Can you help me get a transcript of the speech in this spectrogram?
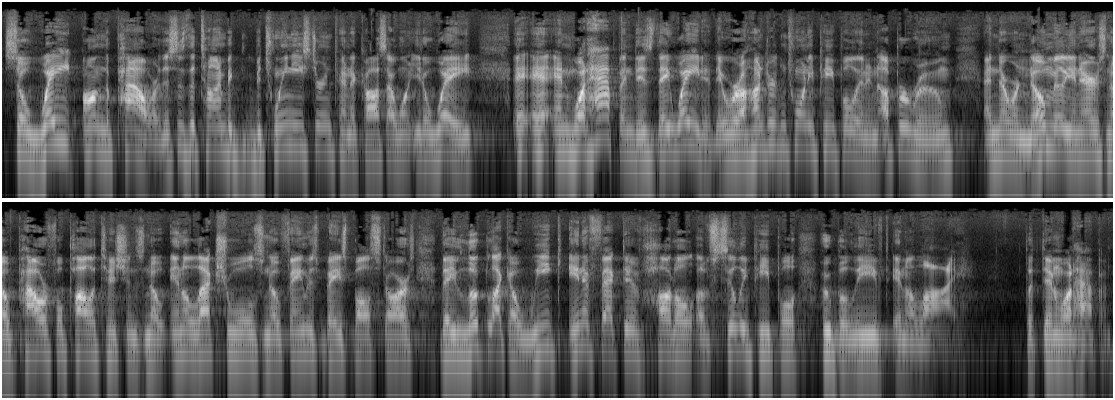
So wait on the power. This is the time between Easter and Pentecost. I want you to wait. And what happened is they waited. There were 120 people in an upper room, and there were no millionaires, no powerful politicians, no intellectuals, no famous baseball stars. They looked like a weak, ineffective huddle of silly people who believed in a lie. But then what happened?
